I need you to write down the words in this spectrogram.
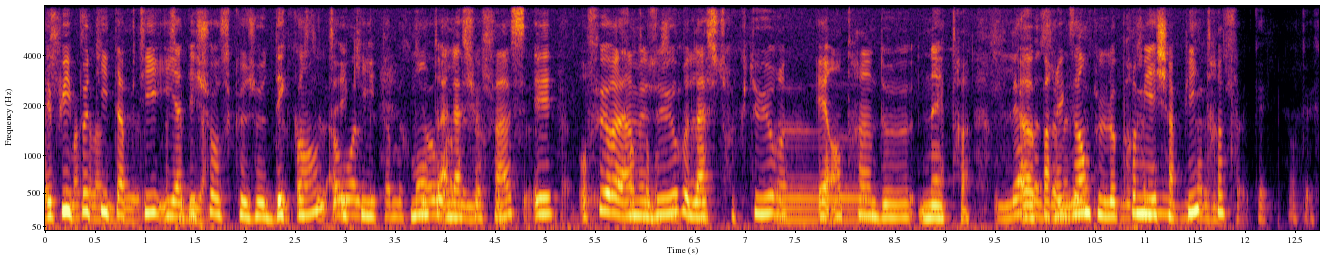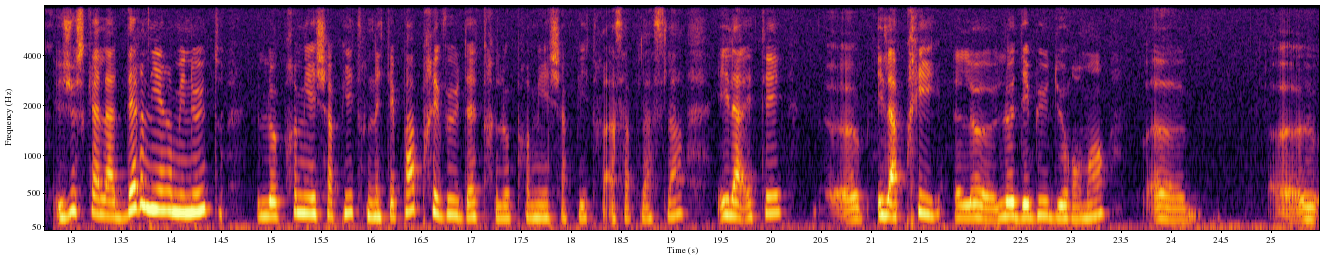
Et puis petit à petit, il y a des choses que je décante et qui montent à la surface. Et au fur et à mesure, la structure est en train de naître. par exemple, le premier chapitre, jusqu'à la dernière minute, le premier chapitre n'était pas prévu d'être le premier chapitre à sa place là. Il a été, euh, il a pris le, le, début du roman euh, euh,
